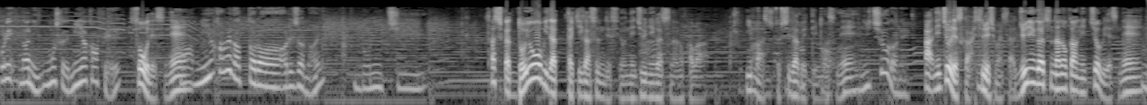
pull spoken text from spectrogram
これ何？もしかしてミヤカフェ？そうですあね。ミヤカフェだったら、あれじゃない？土日。確か土曜日だった気がするんですよね、12月7日は。今ちょっと調べてみますね日曜だね。あ、日曜ですか失礼しました。12月7日の日曜日ですね。うん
